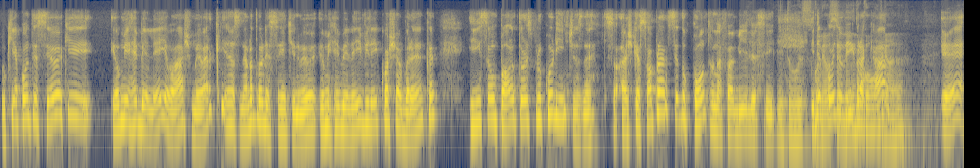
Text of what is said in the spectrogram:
O que aconteceu é que eu me rebelei, eu acho, mas eu era criança, não era adolescente. Eu, eu me rebelei e virei coxa branca. E em São Paulo eu torço pro Corinthians, né? Só, acho que é só para ser do contra na família, assim. E, tu e depois eu vim para cá. Né? É.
